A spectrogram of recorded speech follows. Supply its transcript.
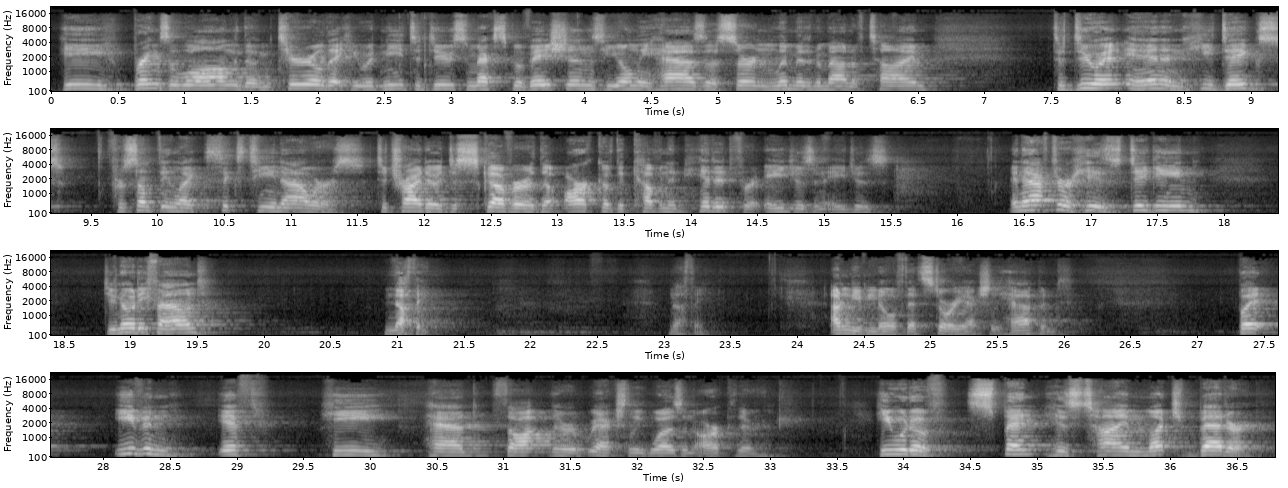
He brings along the material that he would need to do some excavations. He only has a certain limited amount of time to do it in, and he digs for something like 16 hours to try to discover the Ark of the Covenant hidden for ages and ages. And after his digging, do you know what he found? Nothing. Nothing. I don't even know if that story actually happened. But even if he had thought there actually was an ark there, he would have spent his time much better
